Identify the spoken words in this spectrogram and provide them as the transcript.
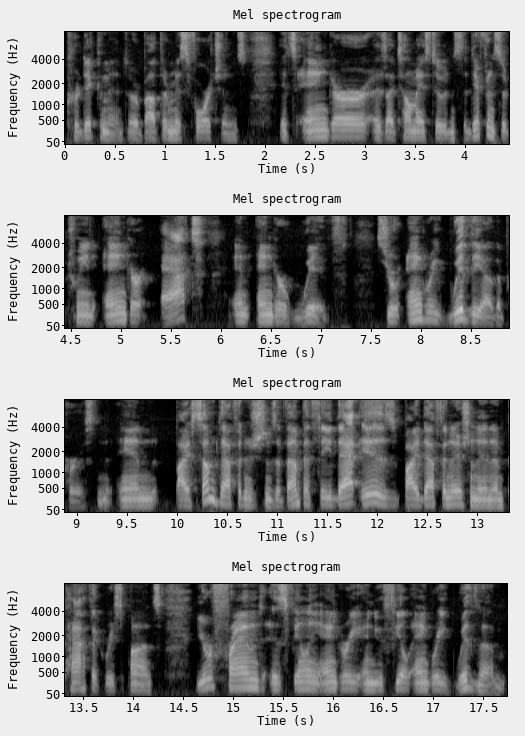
predicament or about their misfortunes. It's anger, as I tell my students, the difference between anger at and anger with. So you're angry with the other person. And by some definitions of empathy, that is by definition an empathic response. Your friend is feeling angry and you feel angry with them.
